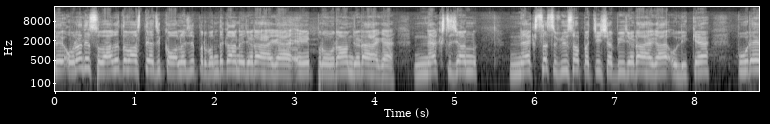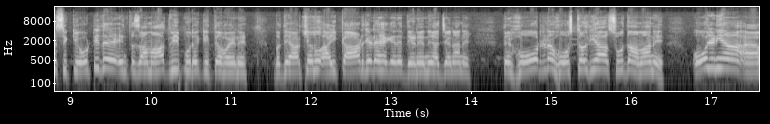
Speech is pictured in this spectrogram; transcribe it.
ਤੇ ਉਹਨਾਂ ਦੇ ਸਵਾਗਤ ਵਾਸਤੇ ਅੱਜ ਕਾਲਜ ਪ੍ਰਬੰਧਕਾਂ ਨੇ ਜਿਹੜਾ ਹੈਗਾ ਇਹ ਪ੍ਰੋਗਰਾਮ ਜਿਹੜਾ ਹੈਗਾ ਨੈਕਸਟ ਜਨ ਨੈਕਸਸ 2025-26 ਜਿਹੜਾ ਹੈਗਾ ਉਹ ਲਿਖਿਆ ਪੂਰੇ ਸਿਕਿਉਰਿਟੀ ਦੇ ਇੰਤਜ਼ਾਮਾਤ ਵੀ ਪੂਰੇ ਕੀਤੇ ਹੋਏ ਨੇ। ਵਿਦਿਆਰਥੀਆਂ ਨੂੰ ਆਈ ਕਾਰਡ ਜਿਹੜੇ ਹੈਗੇ ਨੇ ਦੇਣੇ ਨੇ ਅੱਜ ਇਹਨਾਂ ਨੇ। ਤੇ ਹੋਰ ਜਿਹੜਾ ਹੋਸਟਲ ਦੀਆਂ ਸੁਵਿਧਾਵਾਂ ਨੇ, ਉਹ ਜਿਹੜੀਆਂ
